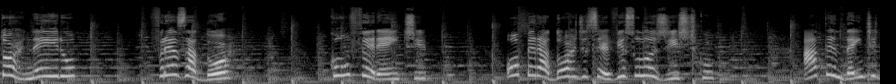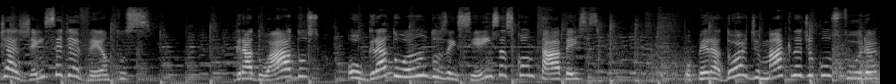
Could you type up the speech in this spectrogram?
Torneiro. Fresador. Conferente. Operador de serviço logístico. Atendente de agência de eventos graduados ou graduandos em ciências contábeis, operador de máquina de costura,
